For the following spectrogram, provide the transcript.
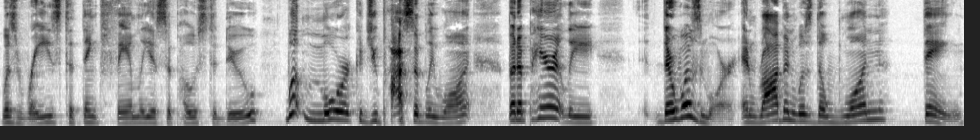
was raised to think family is supposed to do. What more could you possibly want? But apparently, there was more. And Robyn was the one thing.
